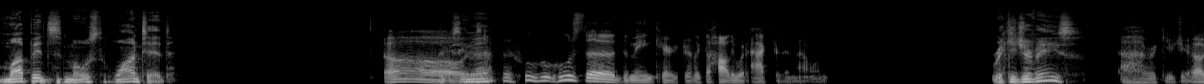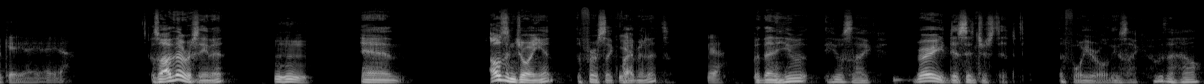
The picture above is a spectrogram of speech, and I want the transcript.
Muppets Most Wanted. Oh, seen is that? who, who who's the the main character, like the Hollywood actor in that one? Ricky Gervais. Ah, Ricky. Gervais. Okay, yeah, yeah, yeah. So I've never seen it, hmm and I was enjoying it the first like Yeah. five minutes. Yeah. But then he he was like very disinterested. The four year old. He was like, "Who the hell?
